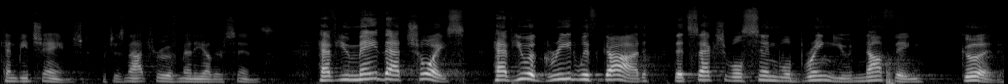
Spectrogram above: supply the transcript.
can be changed, which is not true of many other sins. Have you made that choice? Have you agreed with God that sexual sin will bring you nothing good?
